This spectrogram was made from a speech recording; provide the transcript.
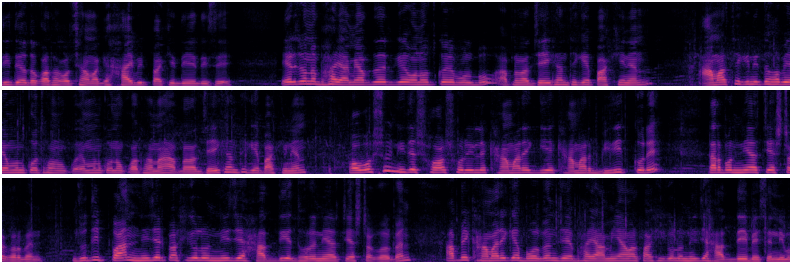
দ্বিতীয়ত কথা হচ্ছে, আমাকে হাইব্রিড পাখি দিয়ে দিছে এর জন্য ভাই, আমি আপনাদেরকে অনুরোধ করে বলব, আপনারা যেইখান থেকে পাখি নেন, আমার থেকে নিতে হবে এমন কথা এমন কোনো কথা না, আপনারা যেইখান থেকে পাখি নেন, অবশ্যই নিজের সশরীরে খামারে গিয়ে খামার ভিজিট করে তারপর নেওয়ার চেষ্টা করবেন। যদি পান, নিজের পাখিগুলো নিজে হাত দিয়ে ধরে নেওয়ার চেষ্টা করবেন। আপনি খামারিকে বলবেন যে, ভাই, আমি আমার পাখিগুলো নিজে হাত দিয়ে বেছে নিব।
